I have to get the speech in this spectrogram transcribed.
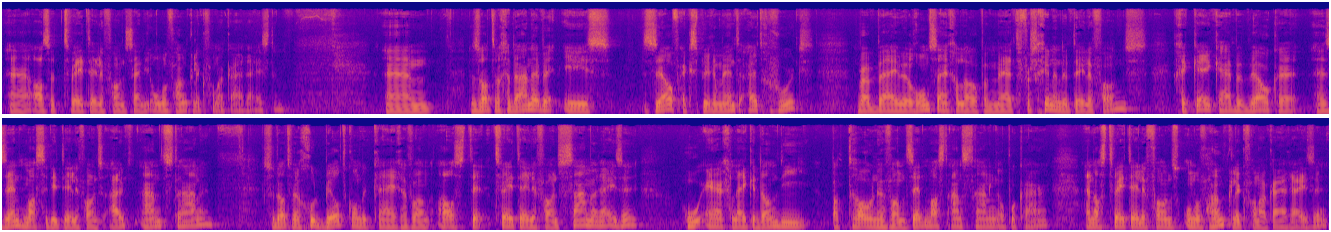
eh, als het twee telefoons zijn die onafhankelijk van elkaar reisden? Ehm, dus wat we gedaan hebben is zelf experimenten uitgevoerd. Waarbij we rond zijn gelopen met verschillende telefoons. Gekeken hebben welke eh, zendmasten die telefoons uit, aanstralen. Zodat we een goed beeld konden krijgen van als twee telefoons samenreizen. hoe erg lijken dan die patronen van zendmastaanstraling op elkaar? En als twee telefoons onafhankelijk van elkaar reizen,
